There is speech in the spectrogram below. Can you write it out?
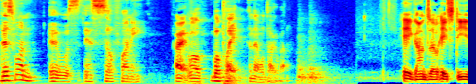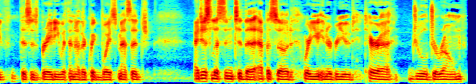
This one it was is so funny. All right, well we'll play it and then we'll talk about it. Hey Gonzo, hey Steve. This is Brady with another quick voice message. I just listened to the episode where you interviewed Tara Jewel Jerome,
